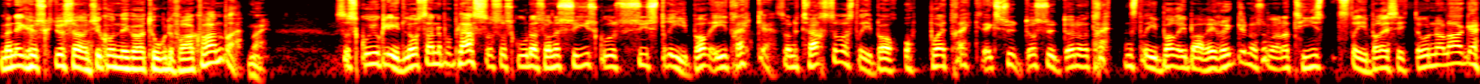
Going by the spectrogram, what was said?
Men jeg husket jo søren ikke hvordan jeg tok det fra hverandre. Nei. Så skulle jo glidelåsene på plass, og så skulle det sånne sy, skulle sy striper i trekket. Sånne tversoverstriper oppå et trekk. Jeg sydde og sydde, og det var 13 striper i, bare i ryggen, og så var det 10 striper i sitteunderlaget.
